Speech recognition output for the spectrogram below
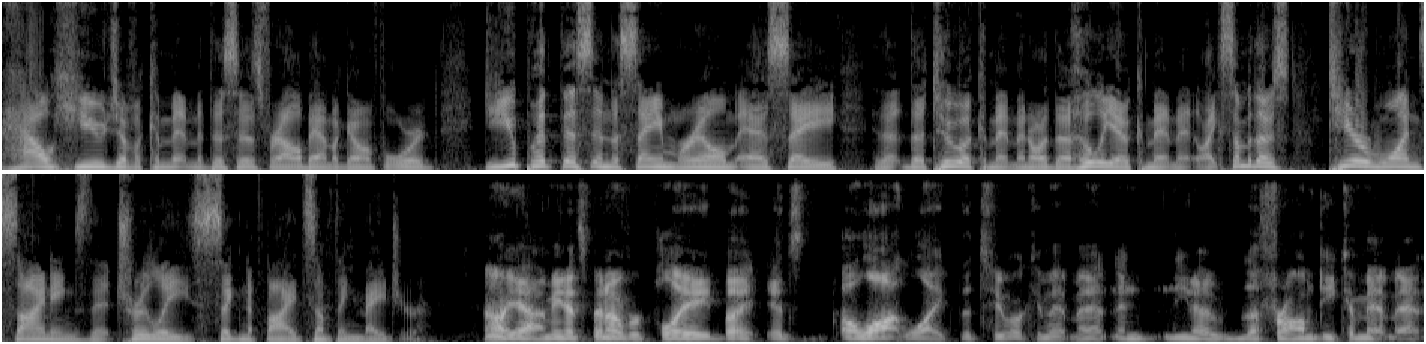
how huge of a commitment this is for Alabama going forward. Do you put this in the same realm as, say, the, the Tua commitment or the Julio commitment, like some of those tier one signings that truly signified something major? Oh yeah, I mean it's been overplayed, but it's a lot like the Tua commitment and you know the Fromm decommitment,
